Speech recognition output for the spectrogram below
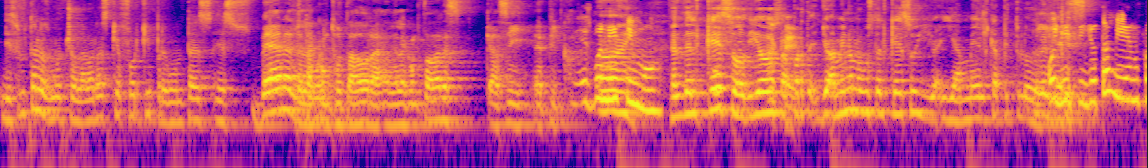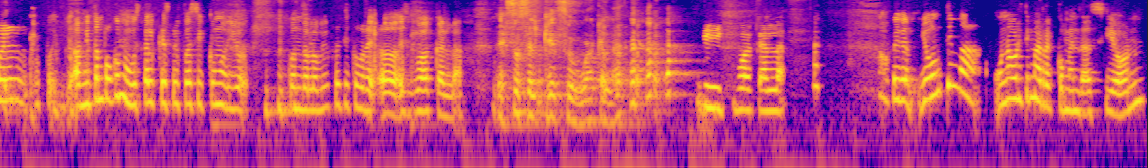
disfrútenlos mucho. La verdad es que Forky Pregunta es... es Vean el de la bonito. computadora, el de la computadora es casi épico. Es buenísimo. Ay, el del queso, Dios. Aparte, yo, a mí no me gusta el queso y, y amé el capítulo del Oye, sí, yo también, fue, el- fue- a mí tampoco me gusta el queso y fue así como yo, cuando lo vi fue así como de, "Oh, es guacala. Eso es el queso, guacala. Sí, guacala. Oigan, yo última, una última recomendación,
